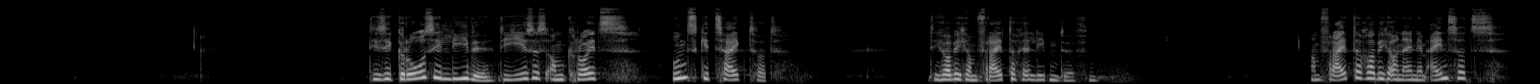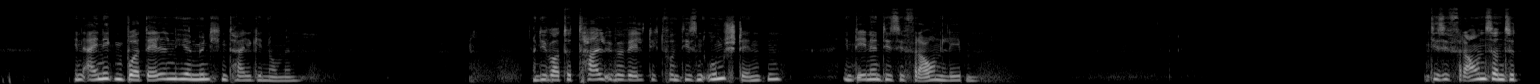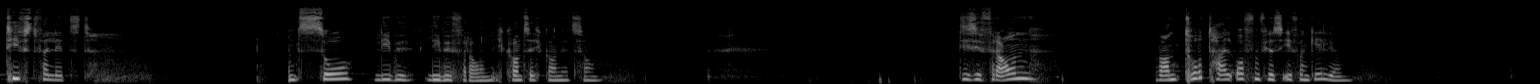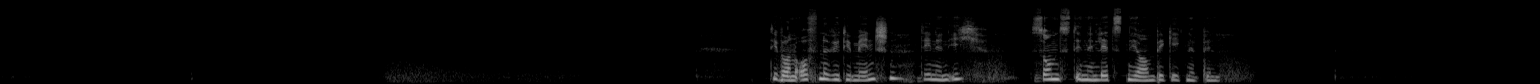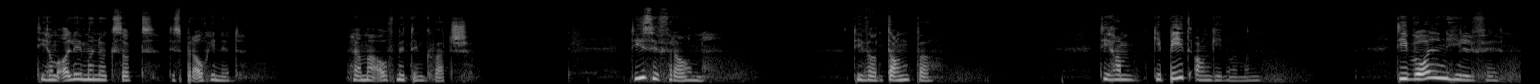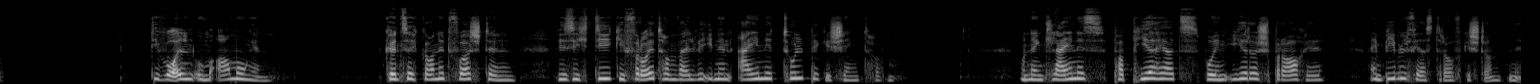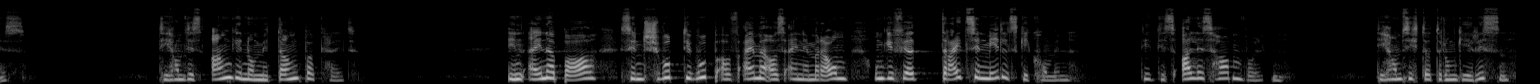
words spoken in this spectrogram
Diese große Liebe, die Jesus am Kreuz uns gezeigt hat, die habe ich am Freitag erleben dürfen. Am Freitag habe ich an einem Einsatz in einigen Bordellen hier in München teilgenommen. Und ich war total überwältigt von diesen Umständen, in denen diese Frauen leben. Diese Frauen sind zutiefst verletzt. Und so liebe, liebe Frauen, ich kann es euch gar nicht sagen. Diese Frauen waren total offen fürs Evangelium. Die waren offener wie die Menschen, denen ich sonst in den letzten Jahren begegnet bin. Die haben alle immer nur gesagt, das brauche ich nicht. Hör mal auf mit dem Quatsch. Diese Frauen, die waren dankbar. Die haben Gebet angenommen. Die wollen Hilfe. Die wollen Umarmungen. Könnt ihr euch gar nicht vorstellen, wie sich die gefreut haben, weil wir ihnen eine Tulpe geschenkt haben. Und ein kleines Papierherz, wo in ihrer Sprache ein Bibelvers drauf gestanden ist. Die haben das angenommen mit Dankbarkeit. In einer Bar sind schwuppdiwupp auf einmal aus einem Raum ungefähr 13 Mädels gekommen, die das alles haben wollten. Die haben sich darum gerissen.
